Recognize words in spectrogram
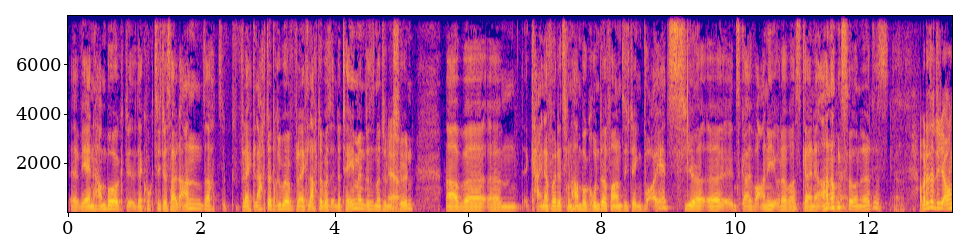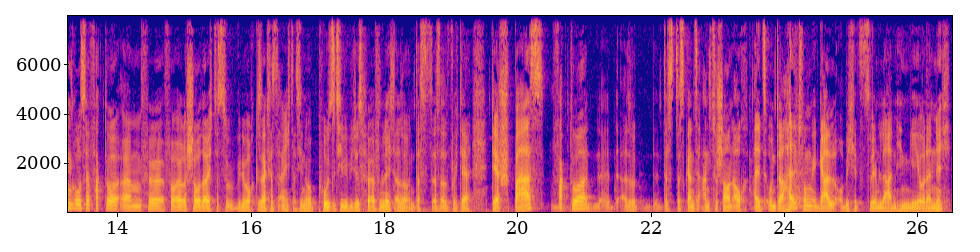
äh, wer in Hamburg, der, der, guckt sich das halt an, sagt, vielleicht lacht er drüber, vielleicht lacht er über das Entertainment, das ist natürlich ja. schön, aber ähm, keiner wird jetzt von Hamburg runterfahren und sich denken, boah, jetzt hier äh, ins Galvani oder was, keine Ahnung, ja. so, ne? Das, Klar. Aber das ist natürlich auch ein großer Faktor ähm, für, für eure Show, dadurch, dass du, wie du auch gesagt hast, eigentlich, dass ihr nur positive Videos veröffentlicht, also das, das also wirklich der, der Spaßfaktor, äh, also das, das Ganze anzuschauen, auch als Unterhaltung, egal ob ich jetzt zu dem Laden hingehe oder nicht.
